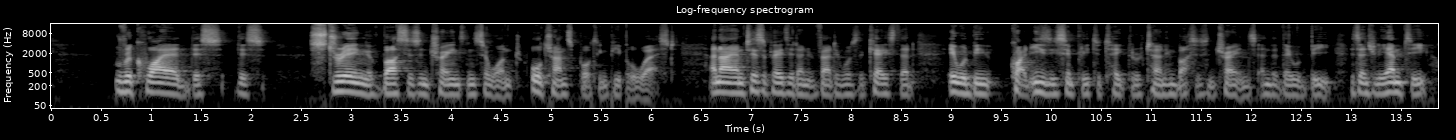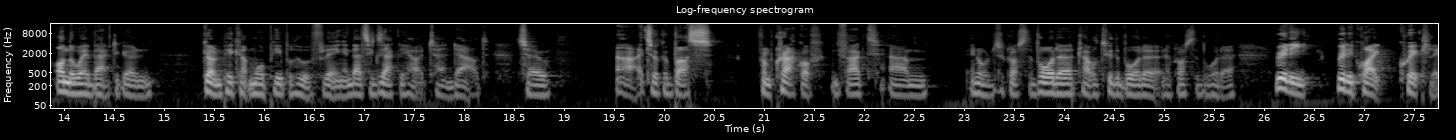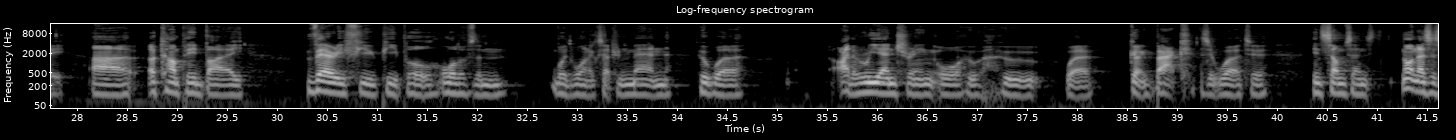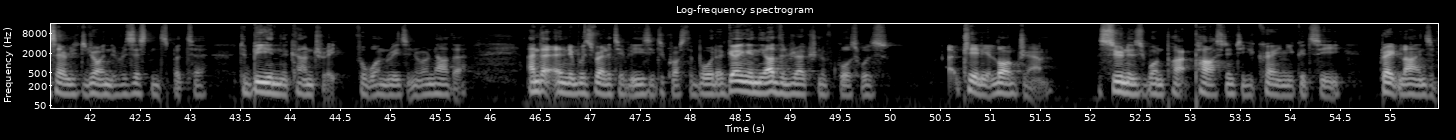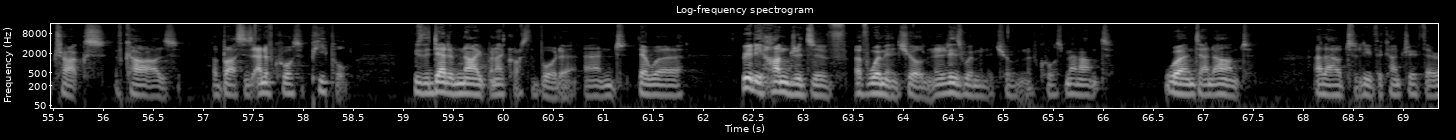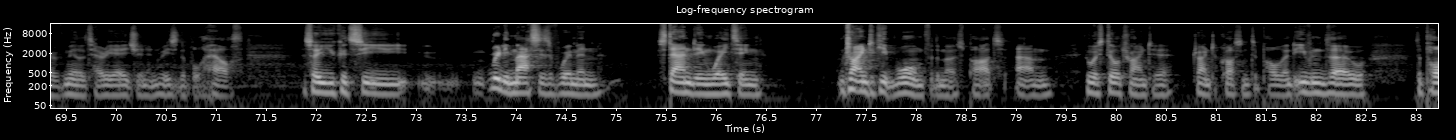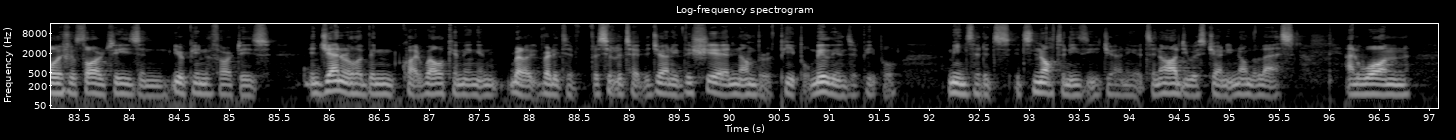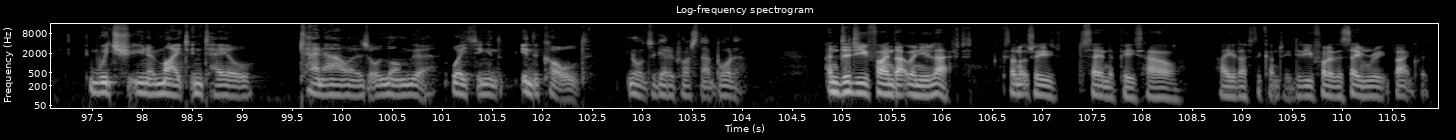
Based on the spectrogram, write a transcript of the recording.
required this this string of buses and trains and so on, all transporting people west. And I anticipated, and in fact it was the case, that it would be quite easy simply to take the returning buses and trains and that they would be essentially empty on the way back to go and go and pick up more people who were fleeing. And that's exactly how it turned out. So uh, I took a bus from Krakow, in fact, um, in order to cross the border, travel to the border and across the border, really, really quite quickly, uh, accompanied by very few people, all of them, with one exception, men who were either re-entering or who who were going back, as it were, to, in some sense, not necessarily to join the resistance, but to, to be in the country for one reason or another. And, that, and it was relatively easy to cross the border. Going in the other direction, of course, was uh, clearly a logjam. As soon as one passed into Ukraine, you could see great lines of trucks, of cars, of buses, and of course of people. It was the dead of night when I crossed the border, and there were really hundreds of, of women and children. It is women and children, of course. Men aren't, weren't and aren't allowed to leave the country if they're of military age and in reasonable health. So you could see really masses of women standing, waiting, trying to keep warm for the most part, um, who were still trying to trying to cross into Poland, even though the Polish authorities and European authorities in general have been quite welcoming and ready to facilitate the journey. The sheer number of people, millions of people, means that it's it's not an easy journey. It's an arduous journey nonetheless, and one which you know might entail ten hours or longer waiting in the in the cold in order to get across that border. And did you find that when you left? Because I'm not sure you say in the piece how how you left the country. Did you follow the same route backwards?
